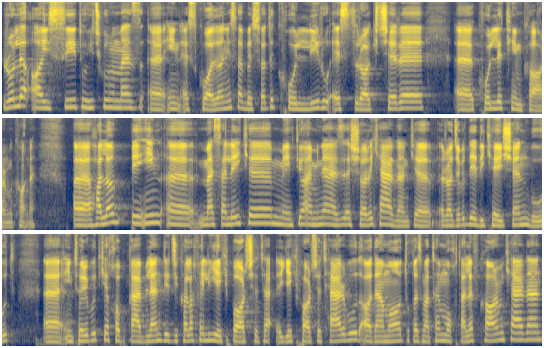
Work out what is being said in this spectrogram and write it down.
role IC تو هیچ کدوم از این squad ا نیست و به صورت کلی رو structure کل تیم کار می‌کنه. حالا به این مسئله که مهدی و امین عزیز اشاره کردن که راجب dedication بود اینطوری بود که خب قبلا دیجیکالا خیلی یک پارچه یک پارچه تر بود. آدما تو قسمت های مختلف کار می‌کردن.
